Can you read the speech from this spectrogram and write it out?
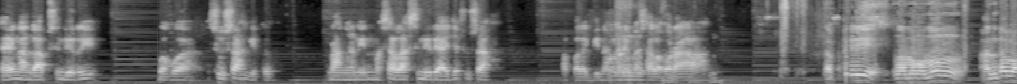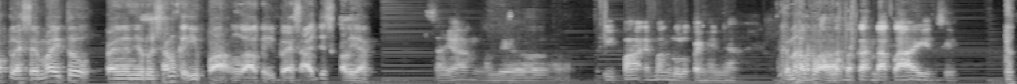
saya nganggap sendiri bahwa susah gitu. Nanganin masalah sendiri aja susah. Apalagi nanganin masalah orang. Tapi ngomong-ngomong, Anda waktu SMA itu pengen jurusan ke IPA, nggak ke IPS aja sekalian. Saya ngambil IPA emang dulu pengennya. Karena Allah Kenapa? berkehendak lain sih.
